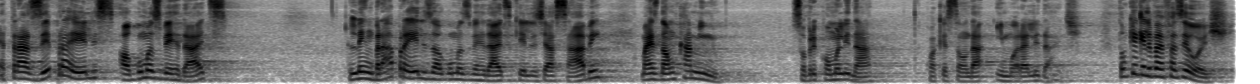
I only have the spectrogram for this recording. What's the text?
é trazer para eles algumas verdades, lembrar para eles algumas verdades que eles já sabem, mas dar um caminho sobre como lidar com a questão da imoralidade. Então, o que ele vai fazer hoje?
